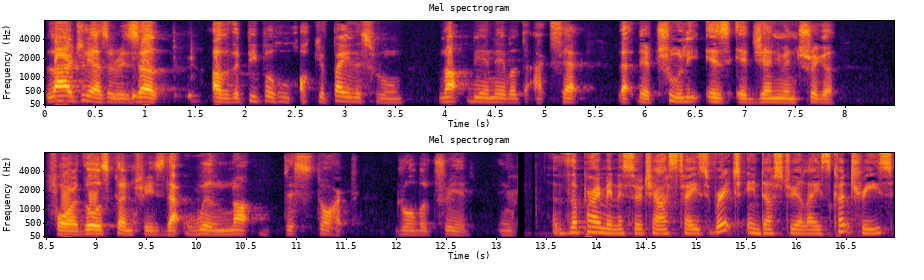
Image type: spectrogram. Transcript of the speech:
largely as a result of the people who occupy this room not being able to accept that there truly is a genuine trigger for those countries that will not distort global trade the Prime Minister chastised rich industrialized countries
